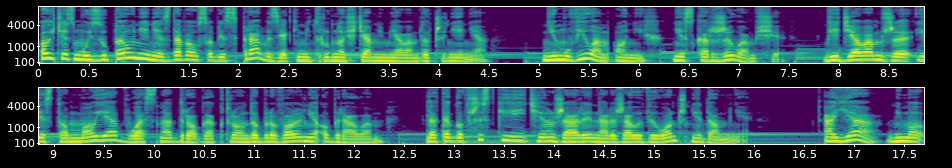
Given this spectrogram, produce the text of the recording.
Ojciec mój zupełnie nie zdawał sobie sprawy, z jakimi trudnościami miałam do czynienia. Nie mówiłam o nich, nie skarżyłam się. Wiedziałam, że jest to moja własna droga, którą dobrowolnie obrałam, dlatego wszystkie jej ciężary należały wyłącznie do mnie. A ja, mimo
